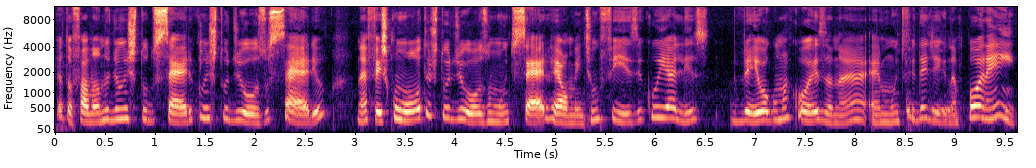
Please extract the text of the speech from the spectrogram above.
Eu estou falando de um estudo sério, com um estudioso sério, né? Fez com outro estudioso muito sério, realmente um físico, e ali veio alguma coisa, né? É muito fidedigna. Porém.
